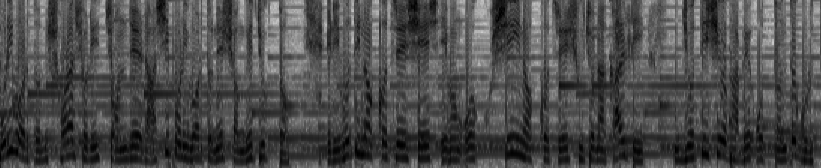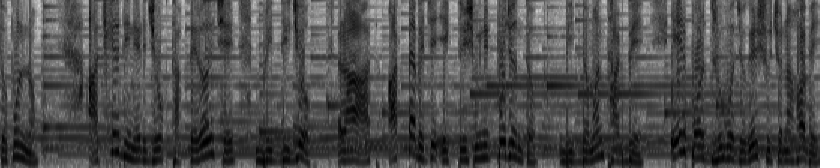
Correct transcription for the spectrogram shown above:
পরিবর্তন সরাসরি চন্দ্রের রাশি পরিবর্তনের সঙ্গে যুক্ত। রেবতী নক্ষত্রের শেষ এবং অশ্বিনী নক্ষত্রের সূচনা কালটি জ্যোতিষীয়ভাবে অত্যন্ত গুরুত্বপূর্ণ। আজকের দিনের যোগ থাকতে রয়েছে বৃদ্ধি যোগ। রাত আটটা বেজে একত্রিশ মিনিট পর্যন্ত বিদ্যমান থাকবে। এরপর ধ্রুব যোগের সূচনা হবে।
